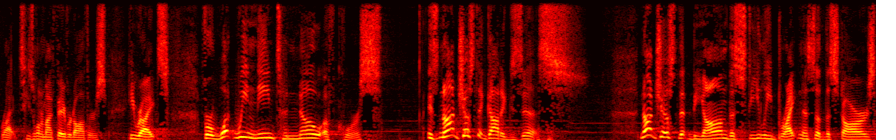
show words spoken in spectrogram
writes. He's one of my favorite authors. He writes For what we need to know, of course, is not just that God exists, not just that beyond the steely brightness of the stars,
